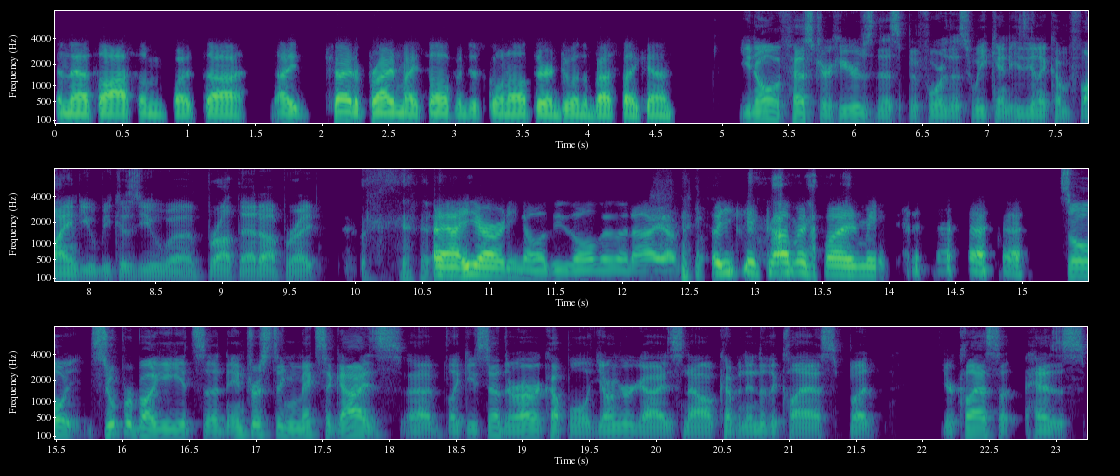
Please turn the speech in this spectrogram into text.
and that's awesome. But uh, I try to pride myself in just going out there and doing the best I can. You know, if Hester hears this before this weekend, he's going to come find you because you uh, brought that up, right? yeah, he already knows he's older than I am, so he can come and find me. so, Super Buggy, it's an interesting mix of guys. Uh, like you said, there are a couple younger guys now coming into the class, but your class has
